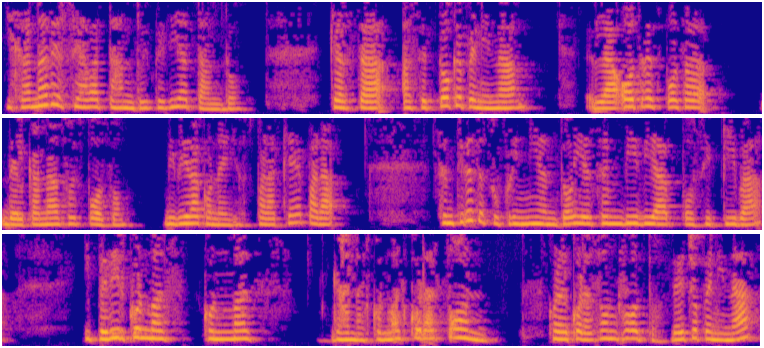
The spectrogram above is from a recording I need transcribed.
Y Hannah deseaba tanto y pedía tanto que hasta aceptó que Peniná, la otra esposa del Caná, su esposo, viviera con ellos. ¿Para qué? Para sentir ese sufrimiento y esa envidia positiva y pedir con más, con más ganas, con más corazón, con el corazón roto. De hecho, Peniná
